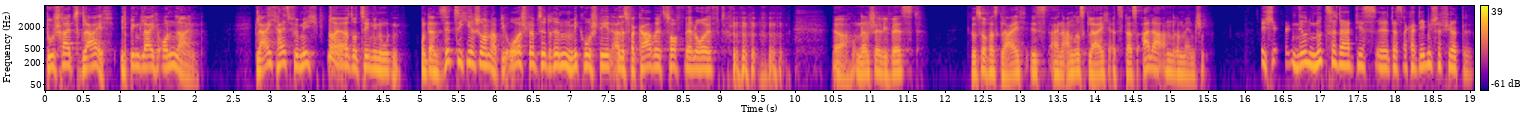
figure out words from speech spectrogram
Du schreibst gleich. Ich bin gleich online. Gleich heißt für mich, naja, so zehn Minuten. Und dann sitze ich hier schon, habe die Ohrstöpsel drin, Mikro steht, alles verkabelt, Software läuft. ja, und dann stelle ich fest, Christophers Gleich ist ein anderes Gleich als das aller anderen Menschen. Ich nutze da das, äh, das akademische Viertel.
